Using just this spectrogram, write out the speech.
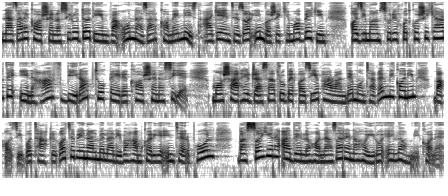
نظر کارشناسی رو دادیم و اون نظر کامل نیست. اگه انتظار این باشه که ما بگیم قاضی منصوری خودکشی کرده این حرف بی ربط و غیر کارشناسیه. ما شرح جسد رو به قاضی پرونده منتقل می کنیم و قاضی با تحقیقات بین المللی و همکاری اینترپل و سایر ادله ها نظر نهایی رو اعلام می‌کنه.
